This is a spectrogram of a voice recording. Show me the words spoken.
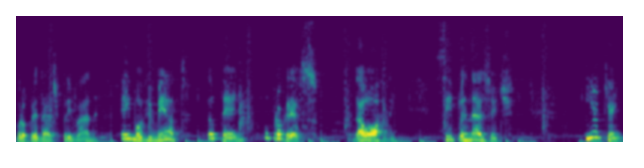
propriedade privada em movimento, eu tenho o progresso da ordem. Simples, né, gente? E o que é,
